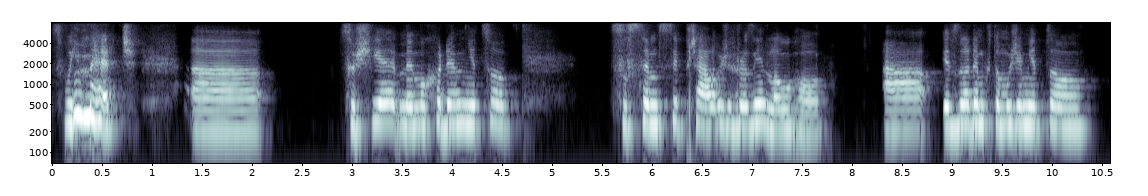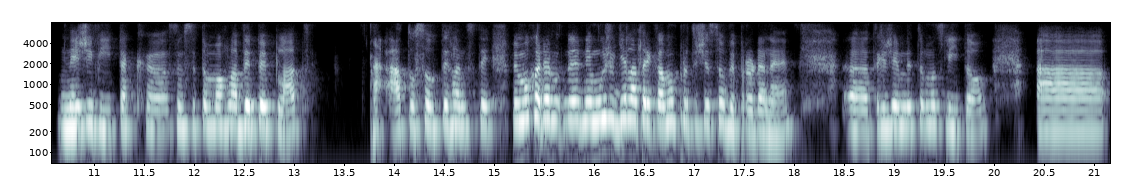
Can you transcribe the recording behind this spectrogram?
svůj merch, uh, což je mimochodem něco, co jsem si přála už hrozně dlouho. A i vzhledem k tomu, že mě to neživí, tak uh, jsem si to mohla vypiplat. A, to jsou tyhle ty... Mimochodem nemůžu dělat reklamu, protože jsou vyprodané, takže mi to moc líto. A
